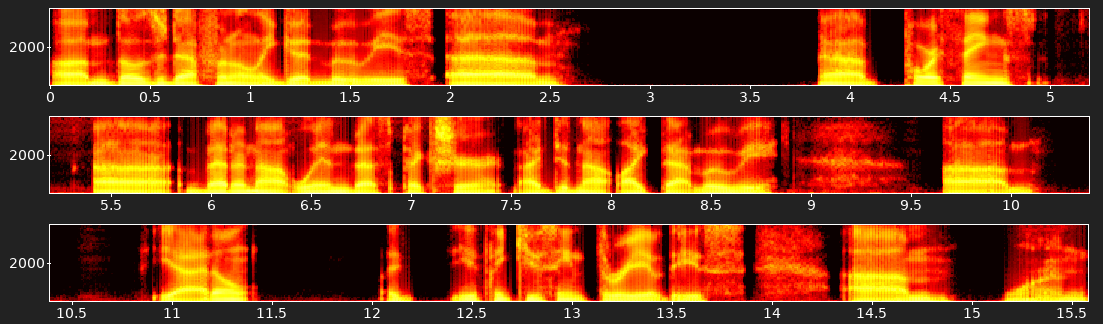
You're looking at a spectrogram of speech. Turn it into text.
Um, those are definitely good movies. Um, uh, Poor Things uh, better not win Best Picture. I did not like that movie. Um, yeah, I don't. I, you think you've seen three of these? Um, one,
